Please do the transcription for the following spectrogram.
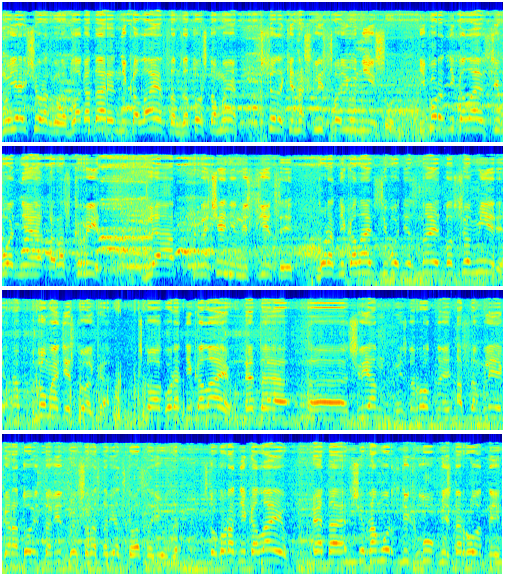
Но я еще раз говорю, благодарен николаевцам за то, что мы все-таки нашли свою нишу. И город Николаев сегодня раскрыт для привлечения инвестиций. Город Николаев сегодня знает во всем мире. Вдумайтесь только, что город Николаев – это э, член Международной ассамблеи городов и столиц бывшего Советского Союза. Что город Николаев – это Черноморский клуб международный.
